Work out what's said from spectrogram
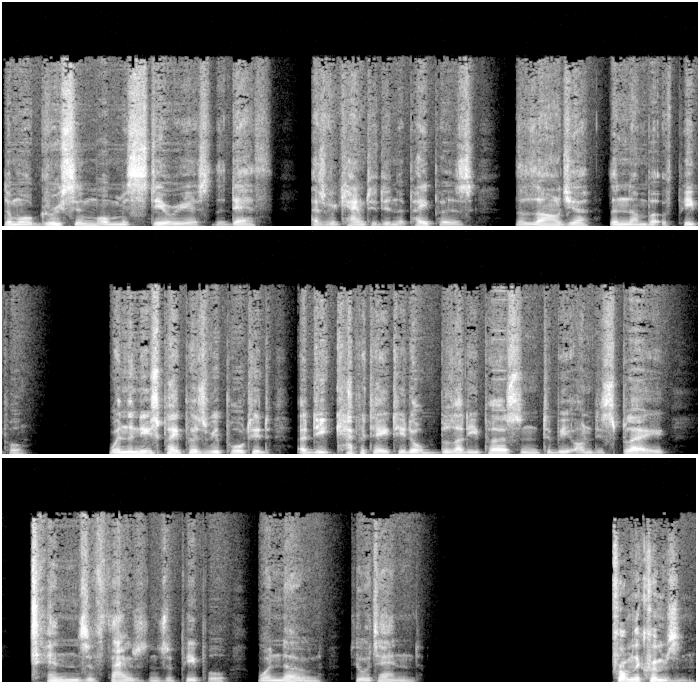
The more gruesome or mysterious the death, as recounted in the papers, the larger the number of people. When the newspapers reported a decapitated or bloody person to be on display, tens of thousands of people were known to attend. From the Crimson,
